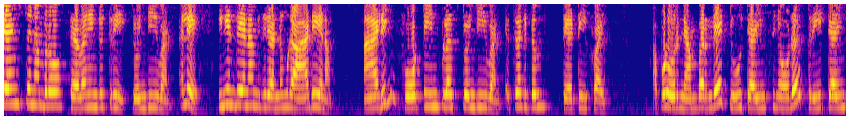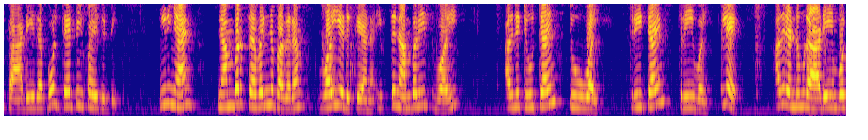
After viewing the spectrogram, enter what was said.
ടൈംസ് ദ നമ്പറോ seven into three twenty one അല്ലേ? ഇനി എന്ത് ചെയ്യണം? ഇത് രണ്ടും കൂടെ ആഡ് ചെയ്യണം. Adding fourteen plus twenty one എത്ര കിട്ടും? തേർട്ടി ഫൈവ് അപ്പോൾ ഒരു നമ്പറിന്റെ ടു ടൈംസിനോട് ത്രീ ടൈംസ് ആഡ് ചെയ്തപ്പോൾ തേർട്ടി ഫൈവ് കിട്ടി. ഇനി ഞാൻ നമ്പർ സെവനിന് പകരം വൈ എടുക്കുകയാണ്. If the number is y അതിന്റെ two times two y three times three y അല്ലേ? അത് രണ്ടും കൂടെ ആഡ് ചെയ്യുമ്പോൾ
